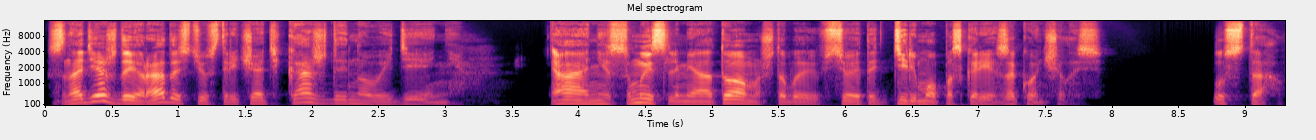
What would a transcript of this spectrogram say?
с надеждой и радостью встречать каждый новый день» а не с мыслями о том, чтобы все это дерьмо поскорее закончилось. Устал.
